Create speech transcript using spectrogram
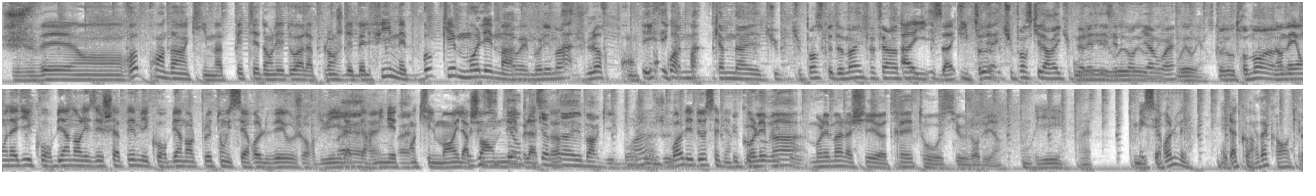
Je vais en reprendre un qui m'a pété dans les doigts à la planche des belles filles, mais Bokeh Molema. Ah ouais, Molema. je le reprends. Et, Kamna, pas Kamna, tu, tu penses que demain il peut faire un truc Ah, il- bah, il peut. Tu penses qu'il a récupéré Oui, des oui, efforts oui, d'hier oui, ouais. oui, oui. Parce que autrement. Non euh, mais on a dit il court bien dans les échappées, mais il court bien dans le peloton. Il s'est relevé aujourd'hui, il a terminé ouais, tranquillement, il a pas emmené entre Kamna et Barguil. Bon, Ouais, je- je- bon, les deux c'est bien. Molema lâché euh, très tôt aussi aujourd'hui. hein. Oui, mais il s'est relevé. On est d'accord. Ah, D'accord, ok.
